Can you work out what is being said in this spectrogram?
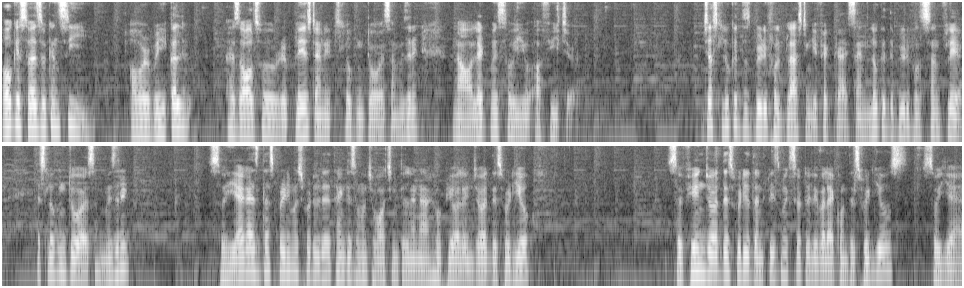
Okay so as you can see our vehicle has also replaced and it's looking too awesome isn't it? Now let me show you a feature just look at this beautiful blasting effect guys and look at the beautiful sun flare. It's looking too awesome isn't it? So yeah guys that's pretty much for today. Thank you so much for watching till and i hope you all enjoyed this video. So if you enjoyed this video then please make sure to leave a like on this videos. So yeah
